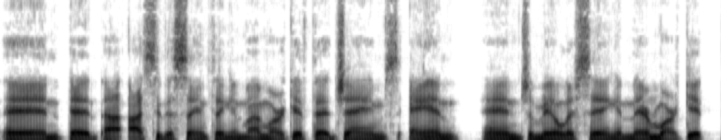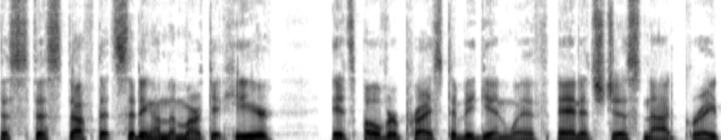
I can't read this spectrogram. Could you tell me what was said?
And and I, I, see the same thing in my market that James and and Jamil are seeing in their market. The the stuff that's sitting on the market here, it's overpriced to begin with, and it's just not great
